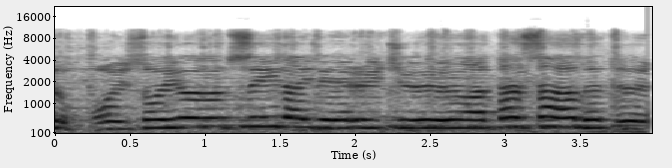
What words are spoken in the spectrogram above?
canı Koy soyup sıylay verici ata salıtı.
